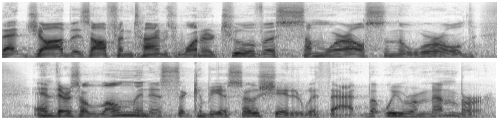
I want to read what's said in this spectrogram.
That job is oftentimes one or two of us somewhere else in the world, and there's a loneliness that can be associated with that, but we remember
